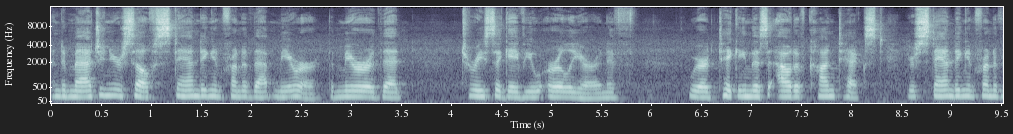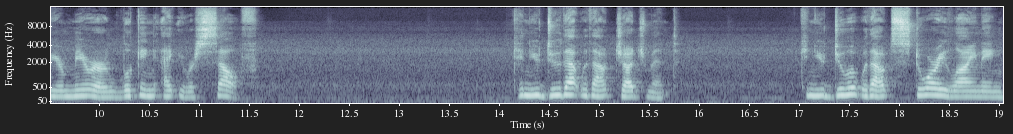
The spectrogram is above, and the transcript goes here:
And imagine yourself standing in front of that mirror, the mirror that Theresa gave you earlier. And if we're taking this out of context, you're standing in front of your mirror looking at yourself. Can you do that without judgment? Can you do it without storylining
